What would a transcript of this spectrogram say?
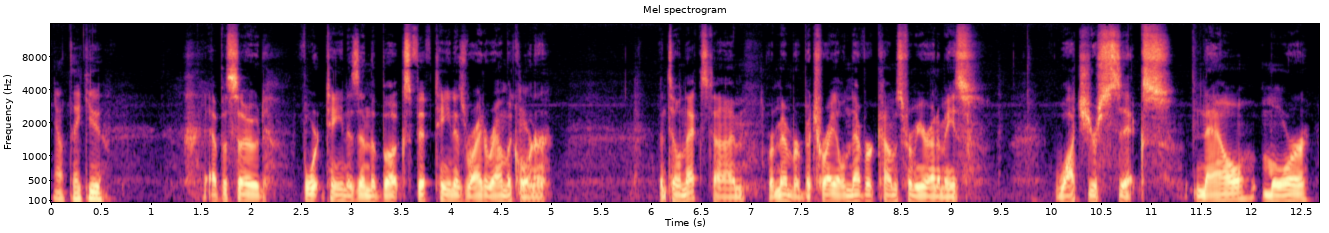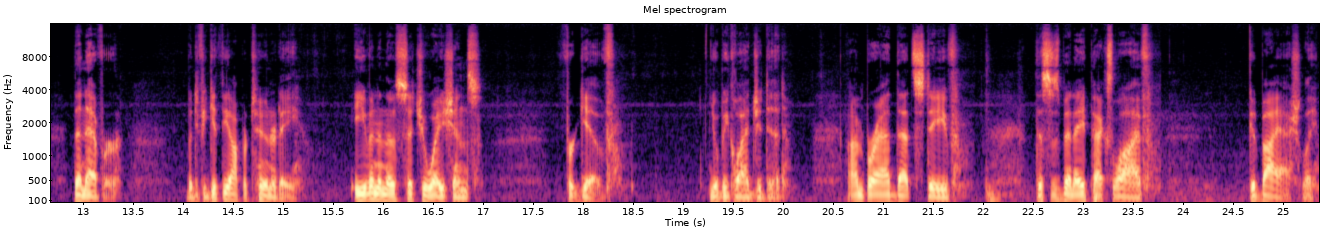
No, thank you. Episode 14 is in the books, 15 is right around the corner. Until next time, remember betrayal never comes from your enemies. Watch your six, now more than ever. But if you get the opportunity, even in those situations, forgive. You'll be glad you did. I'm Brad, that's Steve. This has been Apex Live. Goodbye, Ashley.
